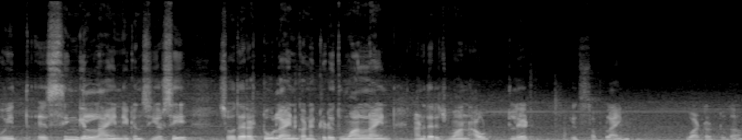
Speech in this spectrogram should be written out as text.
with a single line. You can see here see? So there are two line connected with one line and there is one outlet is supplying water to the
